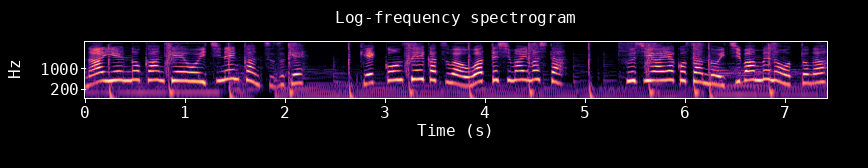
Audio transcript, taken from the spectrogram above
内縁の関係を1年間続け結婚生活は終わってしまいました。藤あや子さんの1番目の夫が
